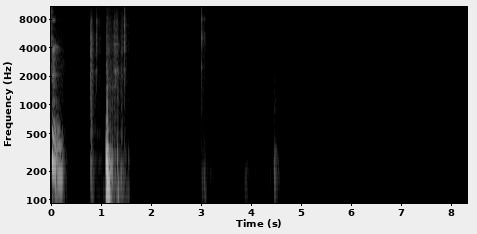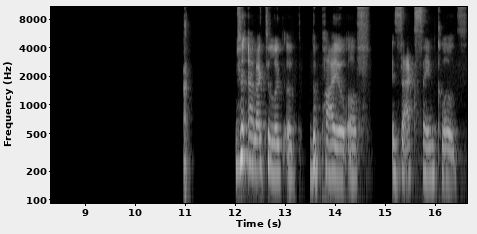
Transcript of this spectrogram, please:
I like to look at the pile of exact same clothes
